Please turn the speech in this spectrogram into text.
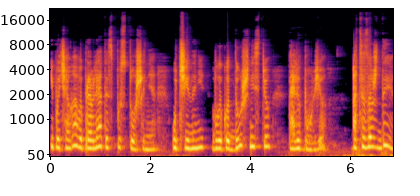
і почала виправляти спустошення, учинені великодушністю та любов'ю. А це завжди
